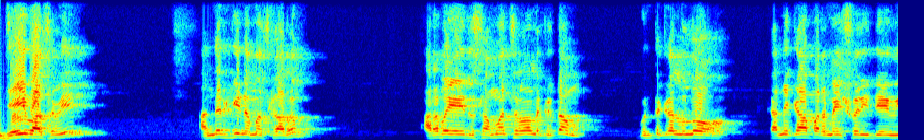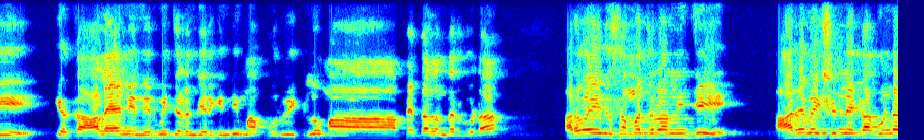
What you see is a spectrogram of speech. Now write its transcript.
జై వాసవి. అందరికీ నమస్కారం. అరవై ఐదు సంవత్సరాల క్రితం గుంతకల్లులో కన్నికా పరమేశ్వరి దేవి యొక్క ఆలయాన్ని నిర్మించడం జరిగింది. మా పూర్వీకులు మా పెద్దలందరూ కూడా. అరవై ఐదు సంవత్సరాల నుంచి ఆర్యవైశ్యులనే కాకుండా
